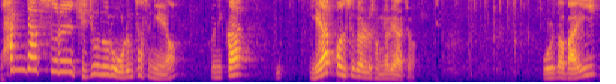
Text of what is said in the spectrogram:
환자 수를 기준으로 오름차순이에요. 그러니까 예약 건수별로 정렬해야죠. 올더 바이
